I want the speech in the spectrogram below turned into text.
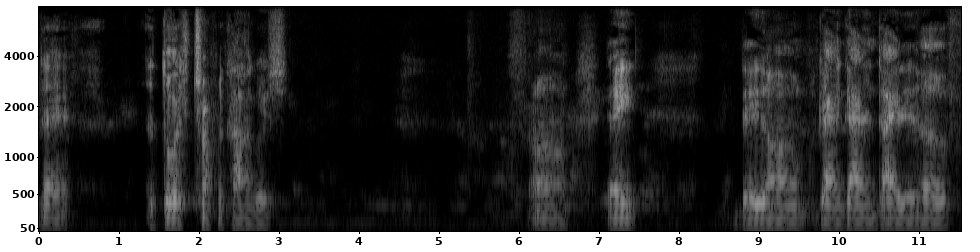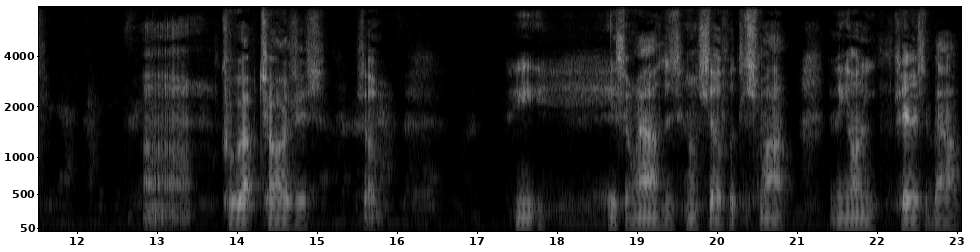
that endorsed Trump in Congress. Um, they they um got got indicted of um, corrupt charges. So he he surrounds himself with the swamp, and he only cares about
